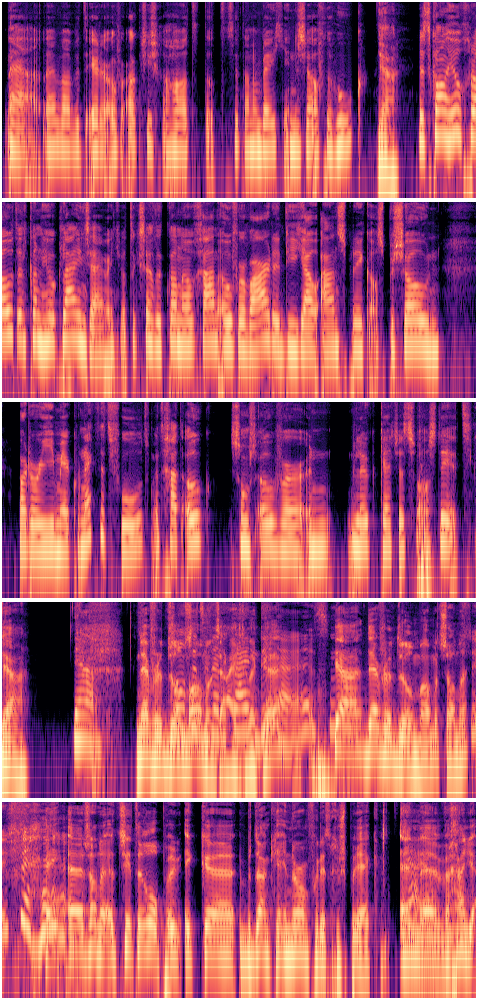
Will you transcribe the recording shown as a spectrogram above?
nou ja, we hebben het eerder over acties gehad. Dat zit dan een beetje in dezelfde hoek. Ja, Dus het kan heel groot en het kan heel klein zijn. Weet je wat ik zeg? Het kan ook gaan over waarden die jou aanspreken als persoon, waardoor je je meer connected voelt. Maar het gaat ook soms over een leuke gadget zoals dit. ja. Ja, Never a dull soms moment eigenlijk, hè? dingen, Ja, never a dull moment, Sanne. Hey, eh, Sanne, het zit erop. Ik eh, bedank je enorm voor dit gesprek. En Ja, ja, eh, we gaan je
